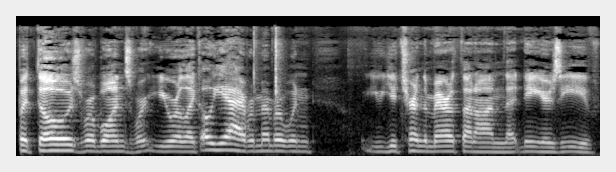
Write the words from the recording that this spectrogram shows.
but those were ones where you were like, oh yeah, I remember when you you turned the marathon on that New Year's Eve.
